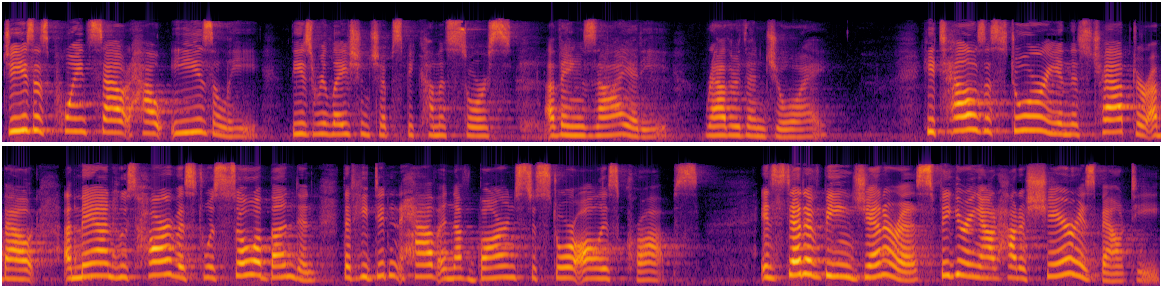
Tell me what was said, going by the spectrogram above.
Jesus points out how easily these relationships become a source of anxiety rather than joy. He tells a story in this chapter about a man whose harvest was so abundant that he didn't have enough barns to store all his crops. Instead of being generous, figuring out how to share his bounty,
